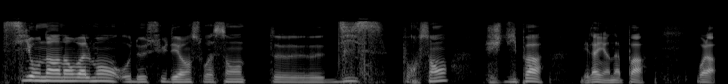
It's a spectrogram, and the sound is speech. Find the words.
Si on a un emballement au-dessus des 1,70%, je dis pas. Mais là, il n'y en a pas. Voilà.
